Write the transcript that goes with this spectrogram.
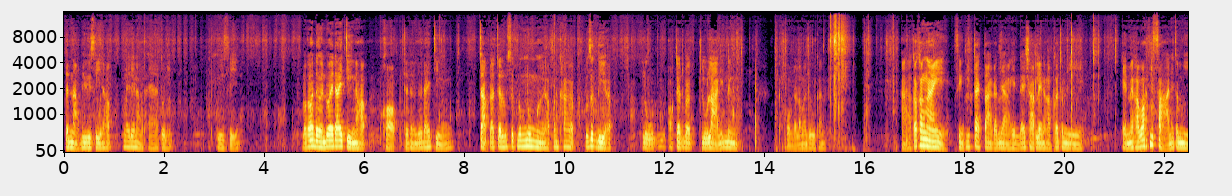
เป็นหนัง PVC นะครับ ไม่ได้หนังแท้ตัวนี้ PVC แล้วก็เดินด้วยได้จริงนะครับ ขอบจะเดินด้วยได้จริง จับแล้วจะรู้สึกนุ่มๆมือนะครับ ค่อนข้างแบบรู้สึกดีครับหรูออกจะแบบหรูหรานิดนึงครับผมเดี๋ยวเรามาดูกัน อ่าก็ข้างในสิ่งที่แตกต่างกันอย่างเห็นได้ชัดเลยนะครับ ก็จะมีเห็นไหมครับว่าที่ฝาเนี่ยจะมี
